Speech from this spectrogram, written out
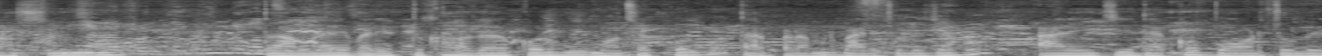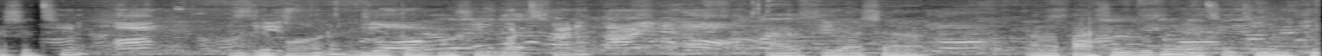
অসীম তো আমরা এবার একটু খাওয়া দাওয়া করব মজা করব তারপর আমরা বাড়ি চলে যাব। আর এই যে দেখো বর চলে এসেছে। এই যে বর বিয়েতে বসে গেছে আর কি আসা পাশের রুমে আছে যেহেতু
